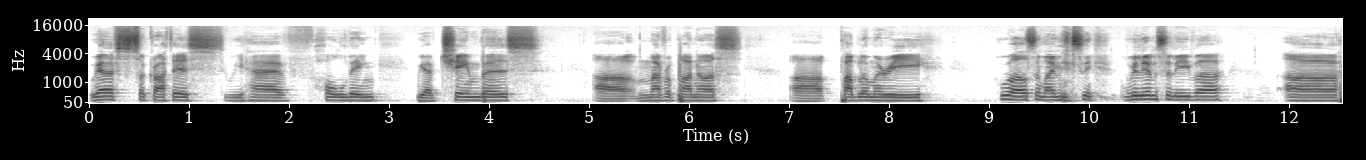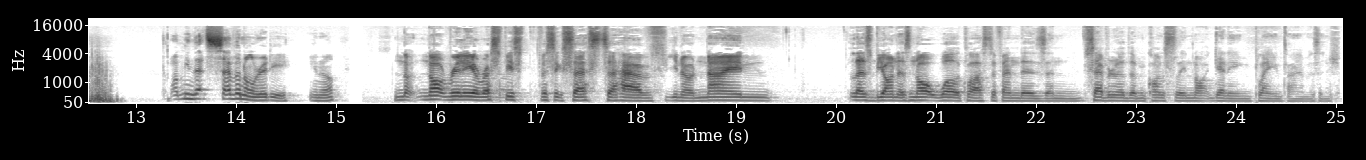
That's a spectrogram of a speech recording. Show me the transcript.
we have Sokratis, we have Holding, we have Chambers, uh, Mavropanos, uh, Pablo Mari. Who else am I missing? William Saliba. Uh, I mean, that's seven already. You know. Not not really a recipe for success to have you know nine. Let's be honest, not world class defenders, and seven of them constantly not getting playing time. Essentially.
